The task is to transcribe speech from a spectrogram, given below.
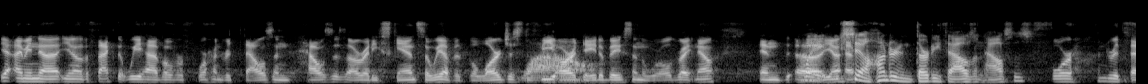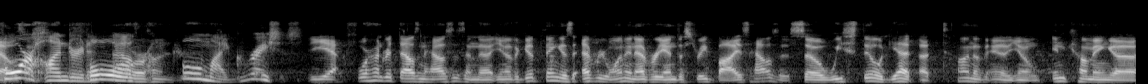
Yeah, I mean, uh, you know, the fact that we have over 400,000 houses already scanned, so we have the largest Wow. VR database in the world right now, and uh, Wait, you know, you say 130,000 houses? 400,000. 400. 400. Oh my gracious. Yeah, 400,000 houses, and the, you know the good thing is everyone in every industry buys houses, so we still get a ton of uh, you know incoming uh,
